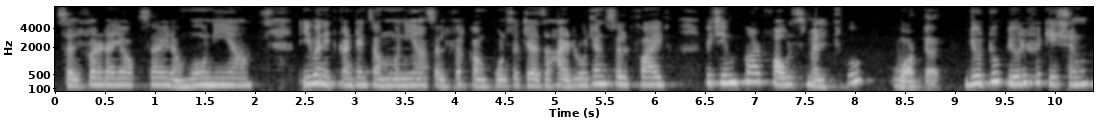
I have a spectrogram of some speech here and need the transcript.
sulfur dioxide, ammonia. Even it contains ammonia, sulfur compounds such as hydrogen sulfide which impart foul smell to water due to purification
